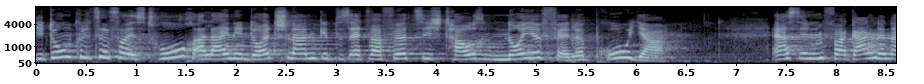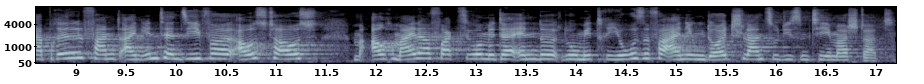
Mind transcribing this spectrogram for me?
Die Dunkelziffer ist hoch. Allein in Deutschland gibt es etwa 40.000 neue Fälle pro Jahr. Erst im vergangenen April fand ein intensiver Austausch auch meiner Fraktion mit der Endometriose-Vereinigung Deutschland zu diesem Thema statt.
